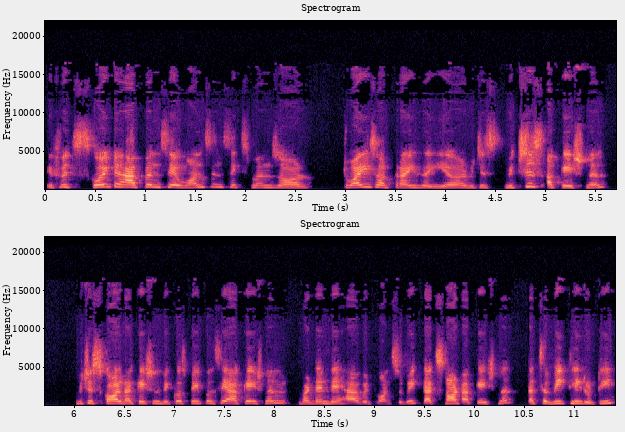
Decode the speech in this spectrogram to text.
If it's going to happen say once in six months or twice or thrice a year which is which is occasional which is called occasional because people say occasional but then they have it once a week. That's not occasional. That's a weekly routine.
